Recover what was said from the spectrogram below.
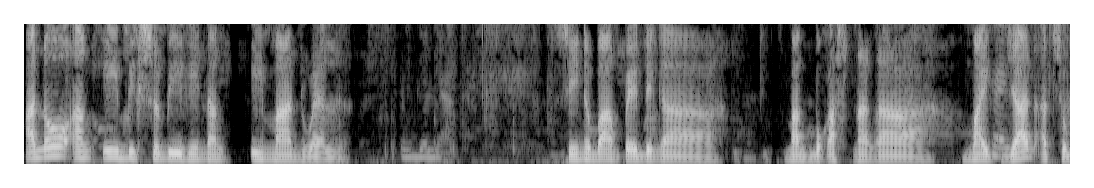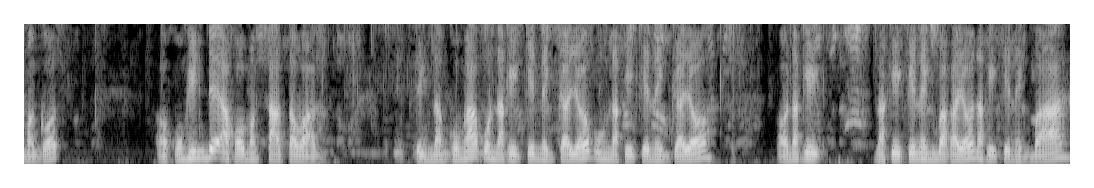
Ano ang ibig sabihin ng Emmanuel? Sino ba ang pwedeng uh, magbukas ng uh, mic dyan at sumagot? O kung hindi, ako magtatawag. Tingnan ko nga kung nakikinig kayo, kung nakikinig kayo. O naki, nakikinig ba kayo? Nakikinig ba?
